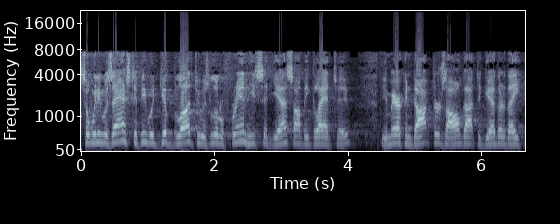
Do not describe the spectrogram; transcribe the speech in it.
So when he was asked if he would give blood to his little friend, he said, Yes, I'll be glad to. The American doctors all got together. They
